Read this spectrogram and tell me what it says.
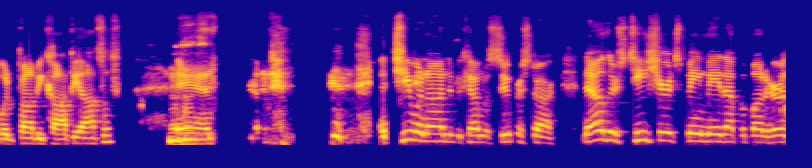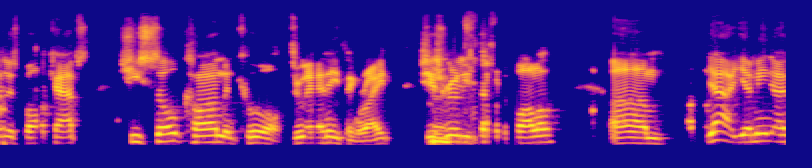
would probably copy off of, and. and she went on to become a superstar. Now there's T-shirts being made up about her. There's ball caps. She's so calm and cool through anything. Right? She's really someone to follow. Um, yeah, yeah. I mean, uh,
